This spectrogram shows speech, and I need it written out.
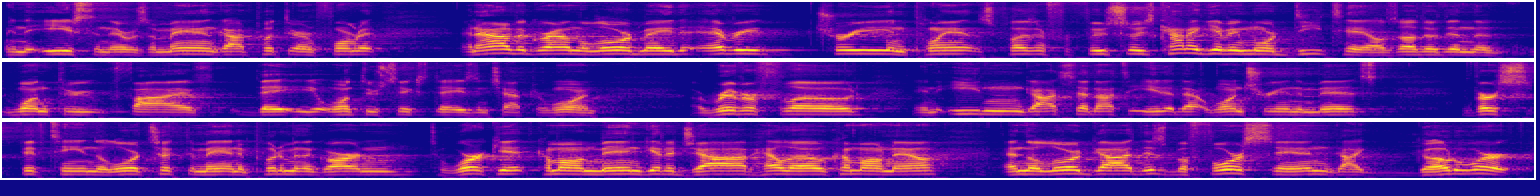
in the east, and there was a man God put there and formed it. And out of the ground, the Lord made every tree and plant that's pleasant for food. So he's kind of giving more details other than the one through five, day, one through six days in chapter one. A river flowed in Eden. God said not to eat of that one tree in the midst. Verse 15, the Lord took the man and put him in the garden to work it. Come on, men, get a job. Hello, come on now. And the Lord God, this is before sin, like, go to work.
